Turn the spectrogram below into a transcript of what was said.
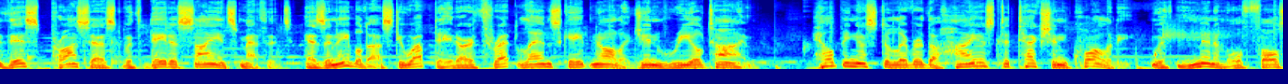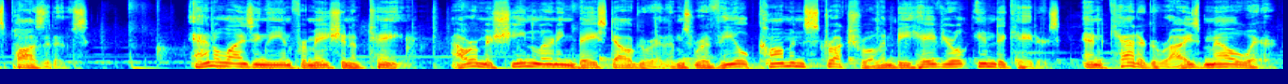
this, processed with data science methods, has enabled us to update our threat landscape knowledge in real time, helping us deliver the highest detection quality with minimal false positives. Analyzing the information obtained, our machine learning-based algorithms reveal common structural and behavioral indicators and categorize malware,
